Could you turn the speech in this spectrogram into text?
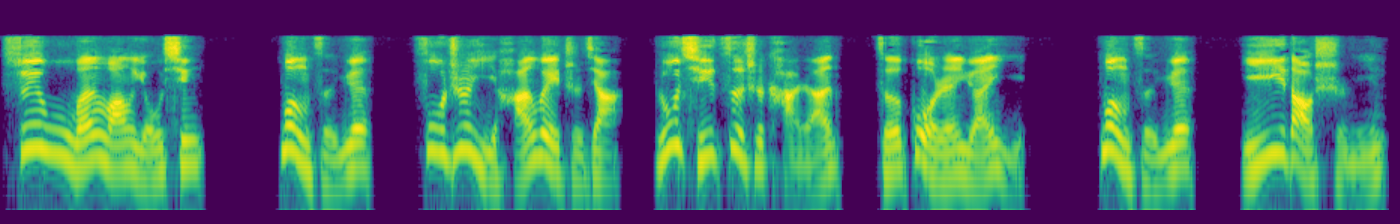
虽无文王犹兴。”孟子曰：“夫之以韩魏之家，如其自持侃然，则过人远矣。”孟子曰：“以义道使民，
